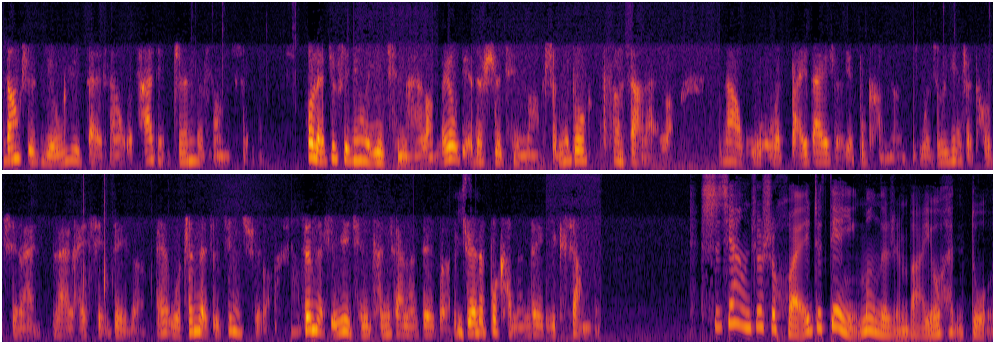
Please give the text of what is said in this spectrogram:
当时犹豫再三，我差点真的放弃了。后来就是因为疫情来了，没有别的事情了，什么都放下来了。那我我白待着也不可能，我就硬着头皮来来来写这个。哎，我真的就进去了，真的是疫情成全了这个觉得不可能的一个项目。实际上，就是怀着电影梦的人吧，有很多。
